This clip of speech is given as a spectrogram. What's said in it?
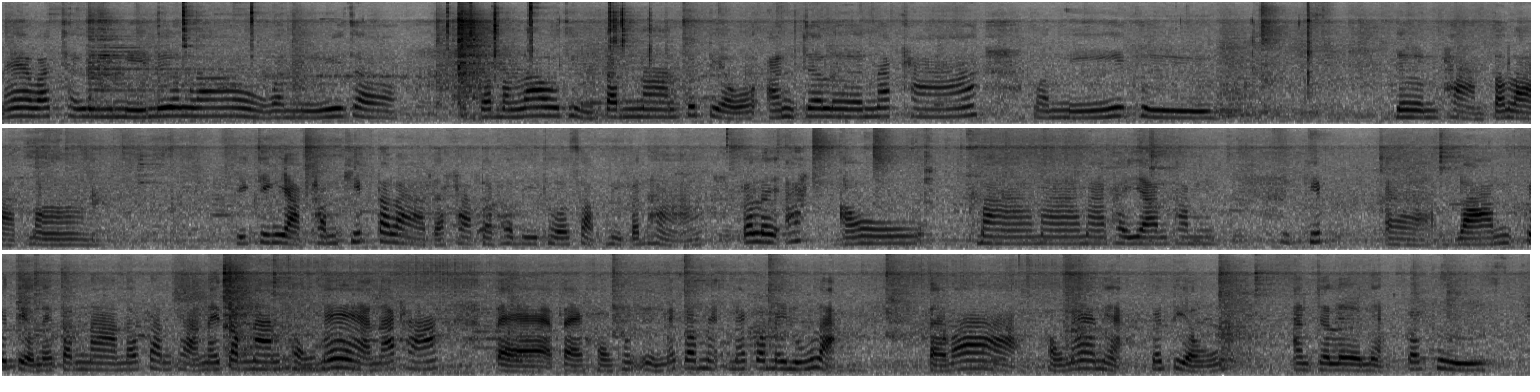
แม่วัชรีมีเรื่องเล่า วันนี้จะจะมาเล่าถึงตำนานก๋วยเตี๋ยวอันเจริญนะคะ วันนี้คือเดินผ่านตลาดมา จริงๆ อยากทำคลิปตลาดอะค่ะ แต่พอดีโทรศัพท์มีปัญหา ก็เลยอะเอามามามาพยายามทำคลิปร้านก๋วยเตี๋ยวในตำนานแล้วกันค่ะ ในตำนานของแม่นะคะ แต่แต่ของคนอื่นแม่ก็แม่ก็ไม่รู้แหละแต่ว่าของแม่เนี่ยก๋วยเตี๋ยว อันเจริญเนี่ยก็คือ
